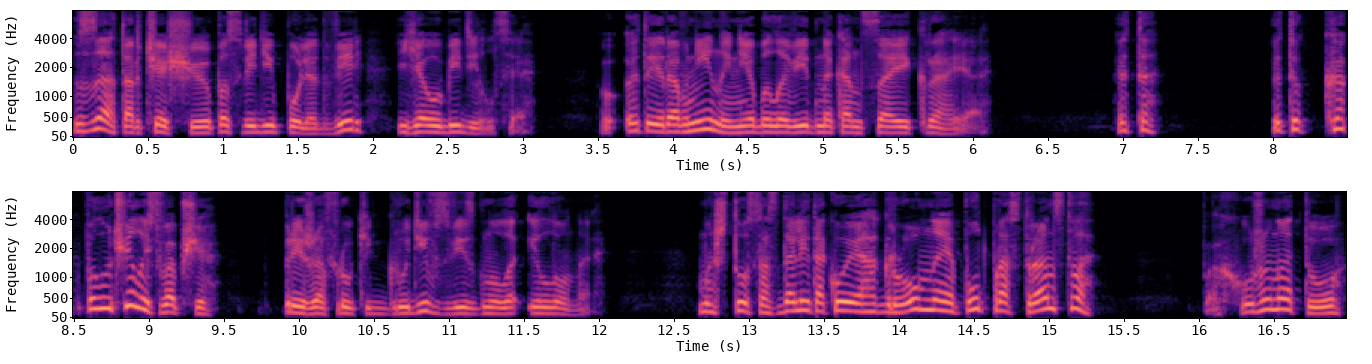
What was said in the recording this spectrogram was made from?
за торчащую посреди поля дверь, я убедился. У этой равнины не было видно конца и края. «Это... это как получилось вообще?» Прижав руки к груди, взвизгнула Илона. «Мы что, создали такое огромное подпространство?» «Похоже на то».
